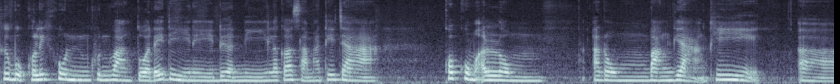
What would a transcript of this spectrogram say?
คือบุคลิกคุณคุณวางตัวได้ดีในเดือนนี้ แล้วก็สามารถที่จะควบคุมอารมณ์อารมณ์บางอย่างที่เอ่อ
